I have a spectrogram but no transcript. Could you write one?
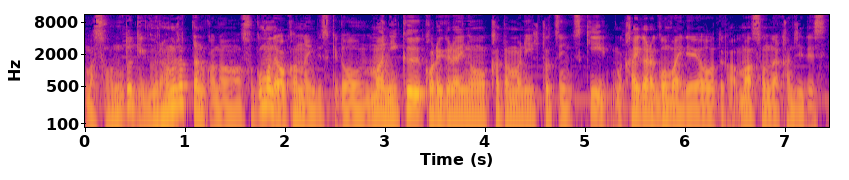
まあその時グラムだったのかな。そこまでわかんないんですけどまあ肉これぐらいの塊1つにつき、まあ、貝殻5枚だよとかまあそんな感じです。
